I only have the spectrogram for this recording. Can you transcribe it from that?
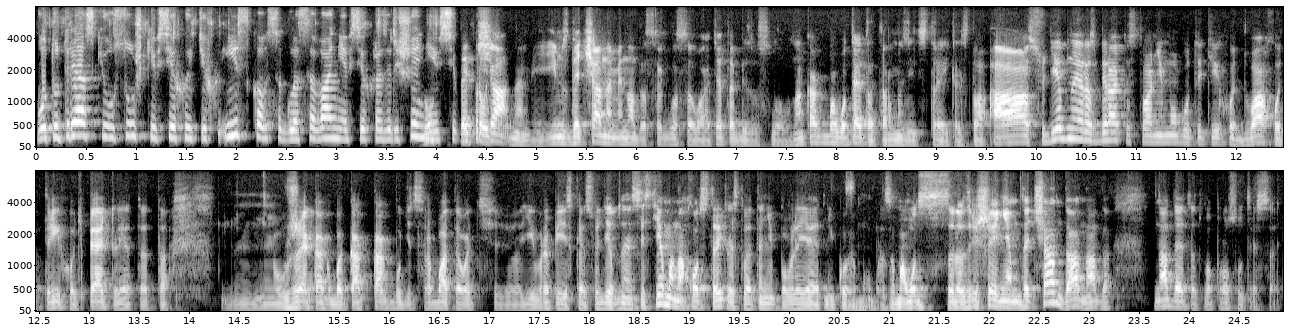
вот утряски, усушки всех этих исков, согласования всех разрешений ну, и всего датчанами. прочего. Им с датчанами надо согласовать, это безусловно. Как бы вот это тормозит строительство. А судебные разбирательства, они могут идти хоть два, хоть три, хоть пять лет. Это уже как бы как, как будет срабатывать э, европейская судебная система на ход строительства, это не повлияет никоим образом. А вот с разрешением датчан, да, надо, надо этот вопрос утрясать.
